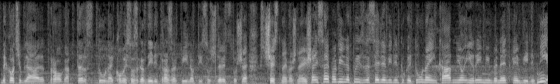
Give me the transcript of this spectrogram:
Nekoč je bila proga Trst Dunaj, kome so zgradili Transalpino 1906 najvažnejša in se pa vidim, da tu iz veselja vidim tukaj Dunaj in Karnijo in Rim in Benetke in vidim. Ni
